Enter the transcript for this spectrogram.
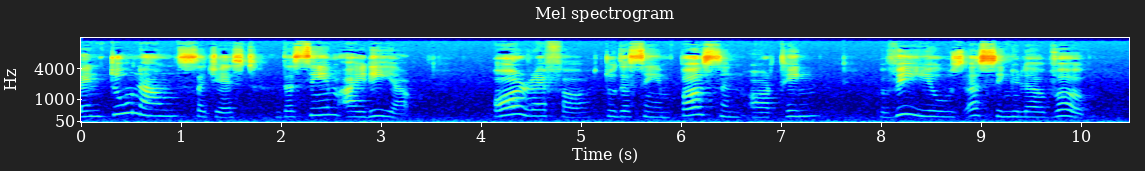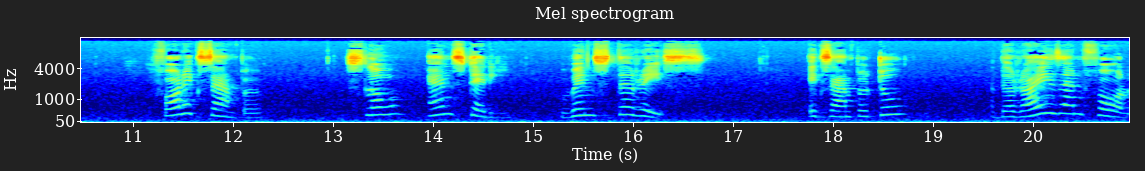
When two nouns suggest the same idea or refer to the same person or thing, we use a singular verb. For example, slow and steady wins the race. Example 2 The rise and fall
